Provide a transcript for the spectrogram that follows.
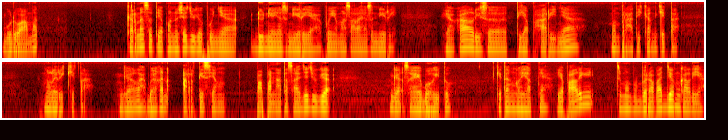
bodo amat. Karena setiap manusia juga punya dunianya sendiri ya, punya masalahnya sendiri. Ya kali setiap harinya memperhatikan kita, ngelirik kita. Enggak lah, bahkan artis yang papan atas saja juga nggak seheboh itu. Kita ngelihatnya ya paling cuma beberapa jam kali ya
